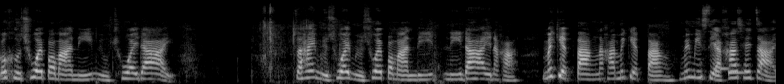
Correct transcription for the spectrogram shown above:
ก็คือช่วยประมาณนี้หมิวช่วยได้ จะให้หมิวช่วยหมิวช่วยประมาณนี้นี้ได้นะคะ ไม่เก็บตังค์นะคะ ไม่เก็บตังค์ไม่มีเสียค่าใช้จ่าย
